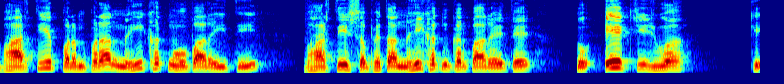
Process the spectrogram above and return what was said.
भारतीय परंपरा नहीं खत्म हो पा रही थी, भारतीय सभ्यता नहीं खत्म कर पा रहे थे तो एक चीज़ हुआ कि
